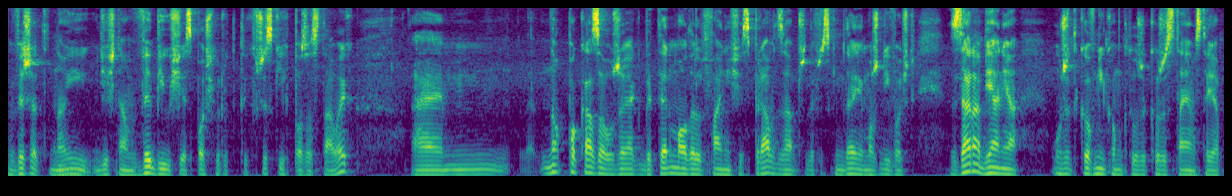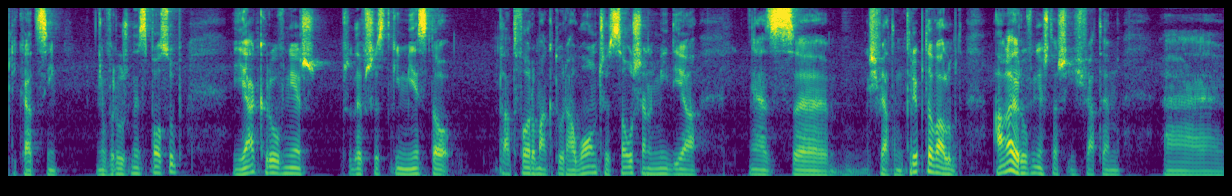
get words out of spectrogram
wyszedł, no i gdzieś tam wybił się spośród tych wszystkich pozostałych, no, pokazał, że jakby ten model fajnie się sprawdza, przede wszystkim daje możliwość zarabiania użytkownikom, którzy korzystają z tej aplikacji w różny sposób, jak również przede wszystkim jest to platforma, która łączy social media z e, światem kryptowalut, ale również też i światem e,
